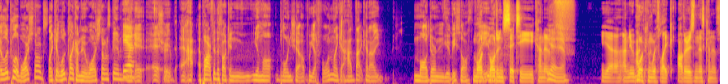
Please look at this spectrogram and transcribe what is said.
it looked like Watch Dogs, like it looked like a new Watch Dogs game. Yeah. Like it, it, it, it ha- apart from the fucking you're not blowing shit up with your phone, like it had that kind of modern Ubisoft Mod- vibe. modern city kind of Yeah, yeah. Yeah, and you're I- working with like others in this kind of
